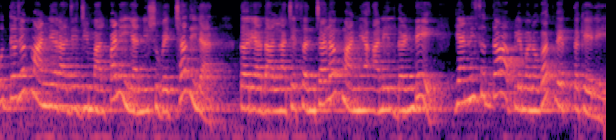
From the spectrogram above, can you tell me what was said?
उद्योजक मान्य राजेशजी मालपाणी यांनी शुभेच्छा दिल्यात. तर या दालनाचे संचालक मान्य अनिल दंडे यांनी सुद्धा आपले मनोगत व्यक्त केले.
